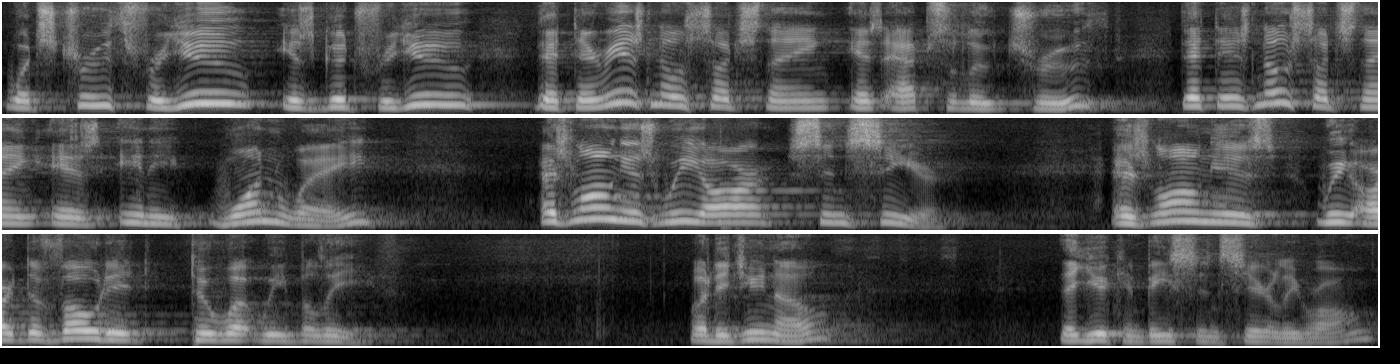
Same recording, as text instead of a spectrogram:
What's truth for you is good for you. That there is no such thing as absolute truth. That there's no such thing as any one way. as long as we are sincere, as long as we are devoted to what we believe. Well, did you know that you can be sincerely wrong?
